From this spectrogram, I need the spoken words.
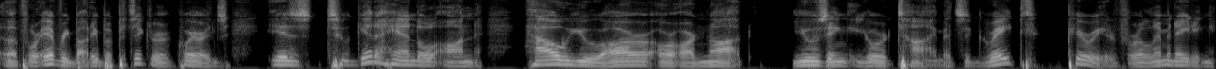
uh, for everybody, but particular Aquarians, is to get a handle on how you are or are not using your time. It's a great period for eliminating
